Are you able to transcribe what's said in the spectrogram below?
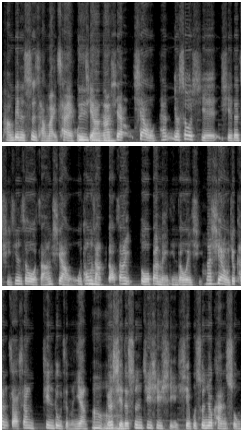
旁边的市场买菜回家，然后下午下午看，有时候写写的起劲的时候，我早上下午，我通常早上多半每天都会写，嗯，那下午就看早上进度怎么样，嗯，有写的顺继续写，写不顺就看书，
